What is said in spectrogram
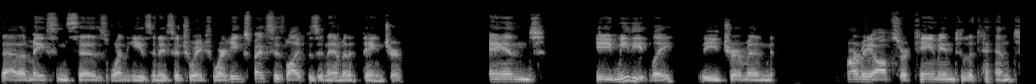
that a Mason says when he's in a situation where he expects his life is in imminent danger. And immediately, the German army officer came into the tent,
